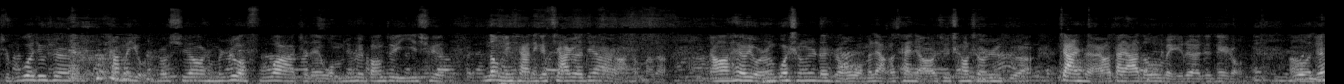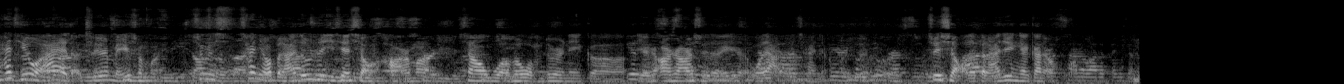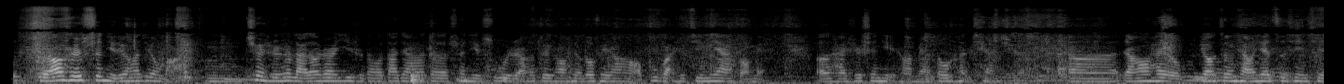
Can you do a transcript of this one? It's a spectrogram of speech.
只不过就是他们有的时候需要什么热敷啊之类，我们就会帮队医去弄一下那个加热垫啊什么的。然后还有有人过生日的时候，我们两个菜鸟去唱生日歌，站出来，然后大家都围着就那种，啊，我觉得还挺有爱的。其实没什么，就是菜鸟本来都是一些小孩嘛，像我和我们队那个也是二十二岁的 A 我俩是菜鸟，最小的本来就应该干点活。主要是身体对抗性吧，嗯，确实是来到这儿意识到大家的身体素质和对抗性都非常好，不管是经验方面，呃，还是身体上面都很欠缺，嗯，然后还有要增强一些自信心。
